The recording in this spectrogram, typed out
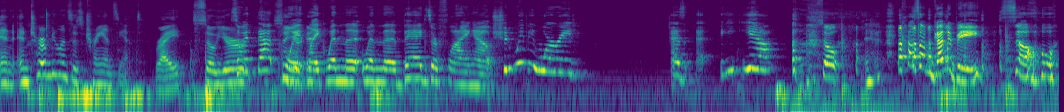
And, and turbulence is transient, right? So you're So at that so point, like when the when the bags are flying out, should we be worried? As uh, yeah, so Because I'm gonna be. So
